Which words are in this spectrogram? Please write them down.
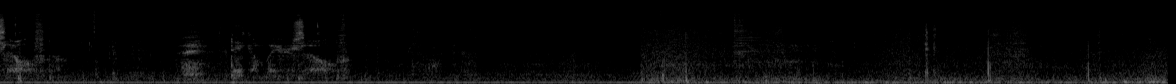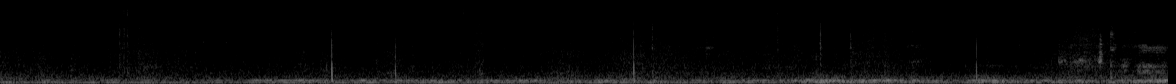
Yourself. Take him by yourself. Doing there.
